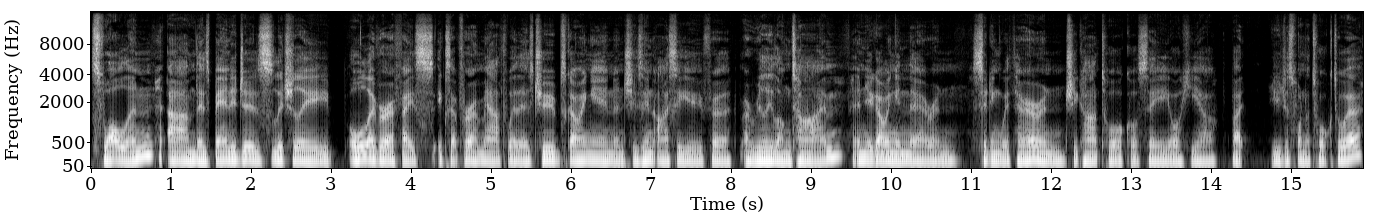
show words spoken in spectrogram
swollen. Um, there's bandages literally all over her face except for her mouth where there's tubes going in, and she's in ICU for a really long time. And you're going in mm. there and sitting with her, and she can't talk or see or hear, but you just want to talk to her.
